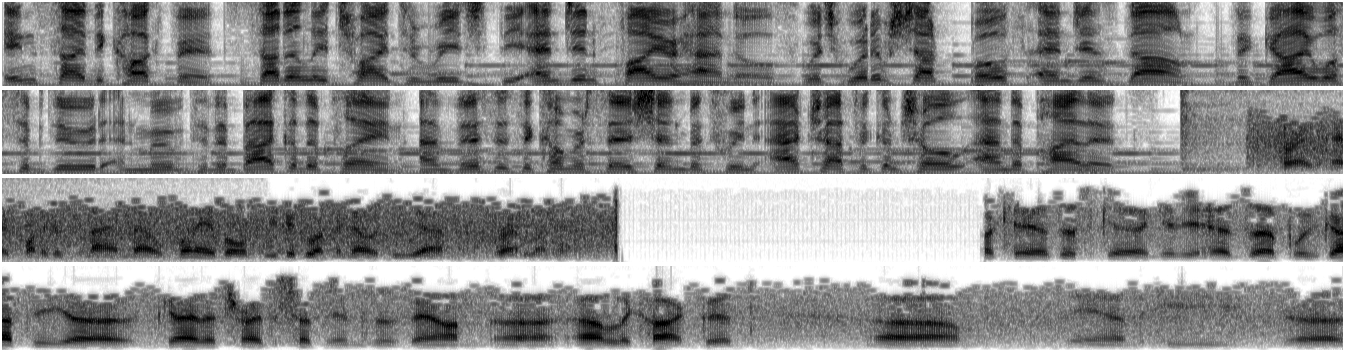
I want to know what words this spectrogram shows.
inside the cockpit suddenly tried to reach the engine fire handles, which would have shut both engines down. The guy was subdued and moved to the back of the plane, and this is the conversation between air traffic control and the pilots. Sorry, Air 2059, when able, you could let me know the uh, threat level. Okay, I'll just uh, give you a heads up. We've got the uh, guy that tried to shut the engines down uh, out of the cockpit, um, and he uh,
